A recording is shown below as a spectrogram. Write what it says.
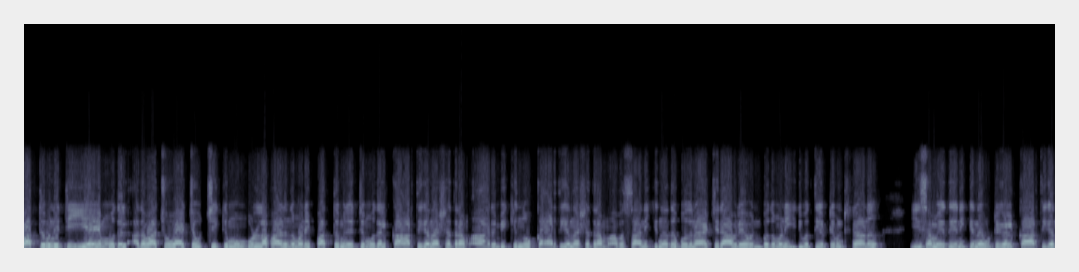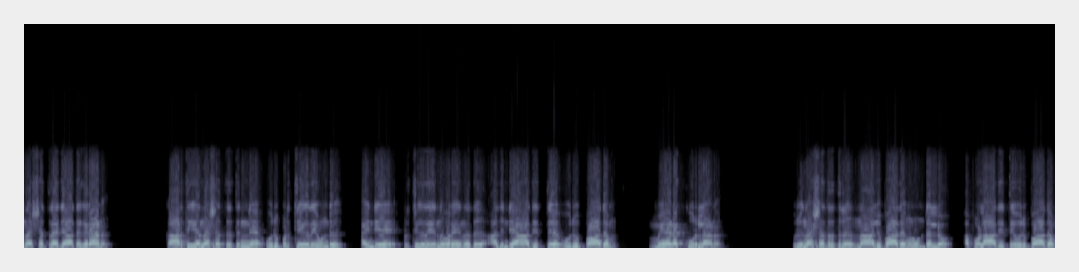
പത്ത് മിനിറ്റ് എ എം മുതൽ അഥവാ ചൊവ്വാഴ്ച ഉച്ചയ്ക്ക് മുമ്പുള്ള പതിനൊന്ന് മണി പത്ത് മിനിറ്റ് മുതൽ കാർത്തിക നക്ഷത്രം ആരംഭിക്കുന്നു. കാർത്തിക നക്ഷത്രം അവസാനിക്കുന്നത് ബുധനാഴ്ച രാവിലെ ഒൻപത് മണി ഇരുപത്തിയെട്ട് മിനിറ്റിനാണ്. ഈ സമയത്ത് ജനിക്കുന്ന കുട്ടികൾ കാർത്തിക നക്ഷത്ര ജാതകരാണ്. കാർത്തിക നക്ഷത്രത്തിന് ഒരു പ്രത്യേകതയുണ്ട്. അതിന്റെ പ്രത്യേകത എന്ന് പറയുന്നത് അതിന്റെ ആദ്യത്തെ ഒരു പാദം മേടക്കൂറിലാണ്. ഒരു നക്ഷത്രത്തിന് നാല് പാദങ്ങൾ ഉണ്ടല്ലോ അപ്പോൾ ആദ്യത്തെ ഒരു പാദം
